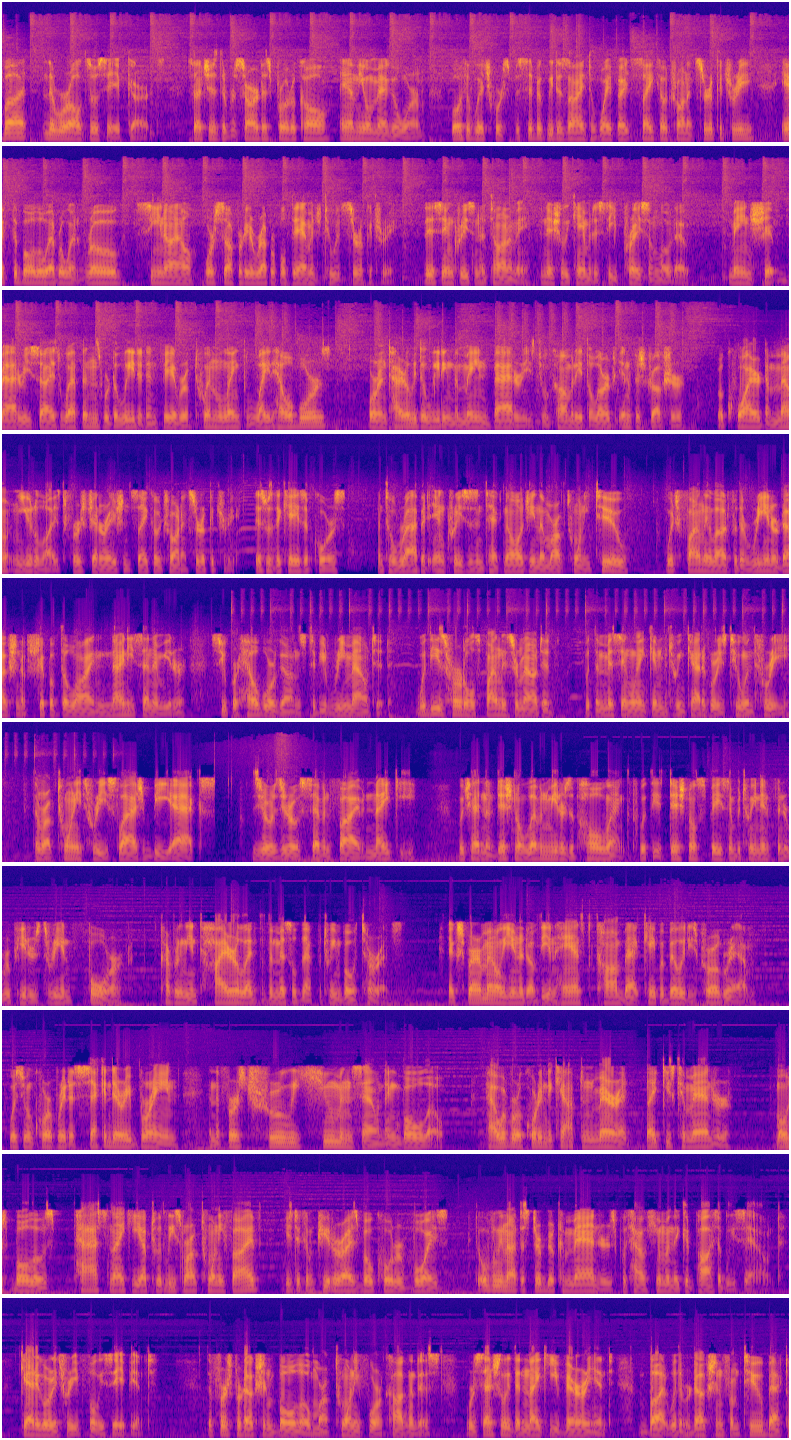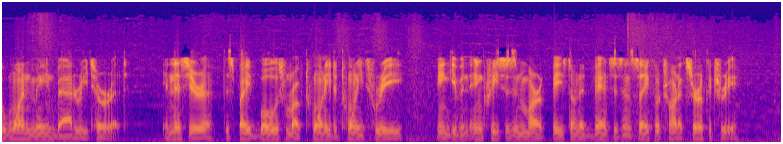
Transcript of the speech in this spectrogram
But there were also safeguards, such as the Rosartus Protocol and the Omega Worm, both of which were specifically designed to wipe out psychotronic circuitry if the Bolo ever went rogue, senile, or suffered irreparable damage to its circuitry. This increase in autonomy initially came at a steep price and loadout. Main ship battery sized weapons were deleted in favor of twin length light hellbores, or entirely deleting the main batteries to accommodate the large infrastructure required to mount and utilize first generation psychotronic circuitry. This was the case, of course, until rapid increases in technology in the Mark 22, which finally allowed for the reintroduction of ship of the line 90 centimeter Super Hellbore guns to be remounted. With these hurdles finally surmounted, with the missing link in between categories 2 and 3, the Mark 23 slash BX 0075 Nike, which had an additional 11 meters of hull length with the additional space in between infinite repeaters 3 and 4, covering the entire length of the missile deck between both turrets. An experimental unit of the Enhanced Combat Capabilities Program was to incorporate a secondary brain and the first truly human sounding Bolo. However, according to Captain Merritt, Nike's commander, most bolos past Nike up to at least Mark 25 used a computerized vocoder voice to overly not disturb their commanders with how human they could possibly sound. Category 3 Fully Sapient. The first production Bolo Mark 24 Cognitus were essentially the Nike variant, but with a reduction from 2 back to 1 main battery turret. In this era, despite Bolos from Mark 20 to 23 being given increases in mark based on advances in psychotronic circuitry.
